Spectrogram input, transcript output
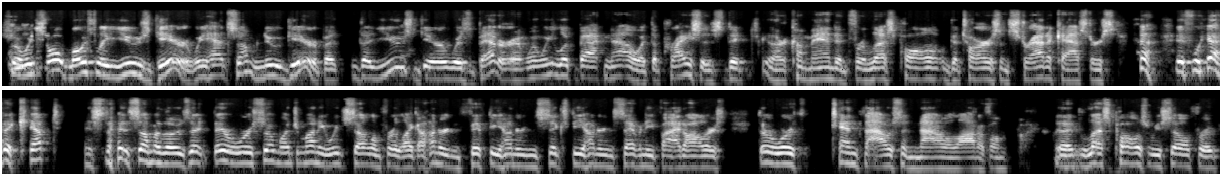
So we sold mostly used gear. We had some new gear, but the used gear was better. And when we look back now at the prices that are commanded for Les Paul guitars and Stratocasters, if we had a kept some of those, they were worth so much money, we'd sell them for like 150, 160, 175 dollars. They're worth 10,000 now, a lot of them. The uh, Les Pauls we sell for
